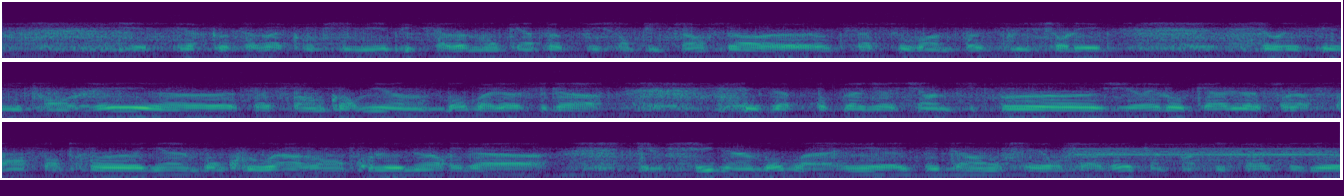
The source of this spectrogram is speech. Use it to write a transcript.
j'espère que ça va continuer puis que ça va monter un peu plus en puissance, hein, euh, que ça s'ouvre un peu plus sur les, sur les pays étrangers, euh, ça sera encore mieux. Hein. Bon, bah là, c'est de, la propagation un petit peu, gérée euh, locale sur la France. Entre, il y a un bon couloir entre le nord et, la, le sud. Hein. Bon, bah, écoute, on, on fait avec. Le principal, c'est de,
